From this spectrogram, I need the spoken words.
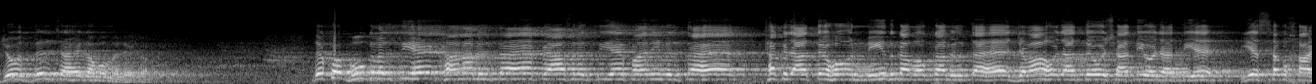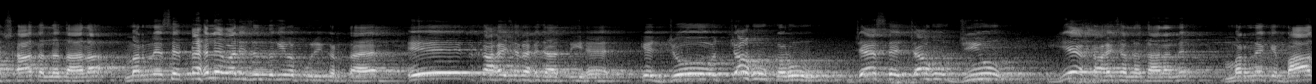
جو دل چاہے گا وہ ملے گا۔ دیکھو، بھوک لگتی ہے، کھانا ملتا ہے، پیاس لگتی ہے، پانی ملتا ہے، تھک جاتے ہو، نیند کا موقع ملتا ہے جواں ہو جاتے ہو، شادی ہو جاتی ہے، یہ سب خواہشات اللہ تعالیٰ مرنے سے پہلے والی زندگی میں پوری کرتا ہے۔ ایک ایک خواہش رہ جاتی ہے کہ جو چاہوں کروں، جیسے چاہوں جیوں، یہ خواہش اللہ تعالیٰ نے مرنے کے بعد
